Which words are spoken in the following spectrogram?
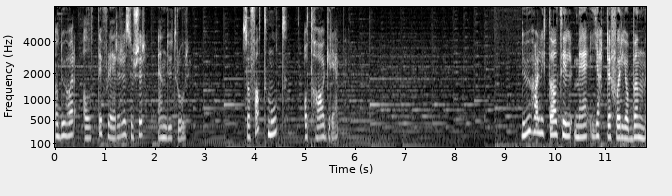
Og du har alltid flere ressurser enn du tror. Så fatt mot og ta grep. Du har lytta til Med hjerte for jobben,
